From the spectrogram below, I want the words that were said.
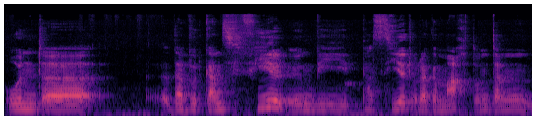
Und äh, da wird ganz viel irgendwie passiert oder gemacht und dann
